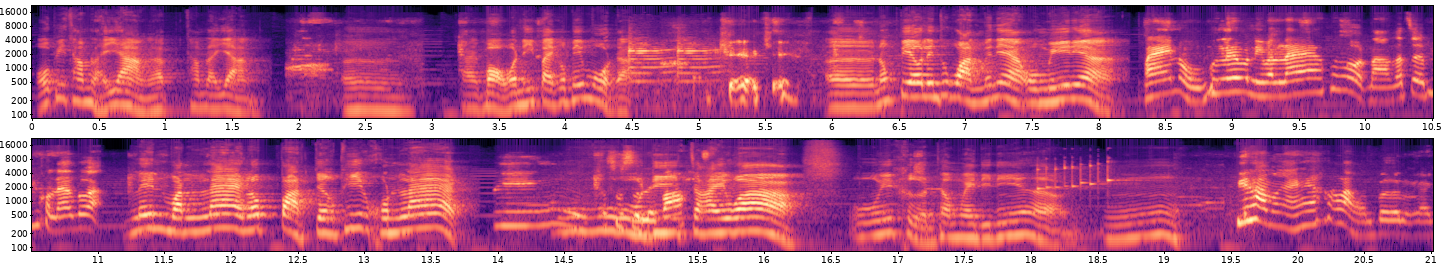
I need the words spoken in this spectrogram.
โอ้พี่ทำหลายอย่างครับทำหลายอย่าง เออใช่บอกวันนี้ไปก็ไม่หมดอะ โอเคโอเคเออน้องเปรี้ยวเล่นทุกวันไหมเนี่ยโอมิเนี่ย ไม่หนูเพิ่งเล่นวันนี้วันแรกเพิ่งโหลดมาก็เจอพี่คนแรกด้วยเล่นวันแรกแล้วปัดเจอพี่คนแรกจริงโอ้โหสุดๆเลยดีปะใจว่าโอ้ยเขินทำไงดีเนี่ยอืมพี่ทำยังไงให้ข้างหลังมันเบลอร์หนูอยาก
